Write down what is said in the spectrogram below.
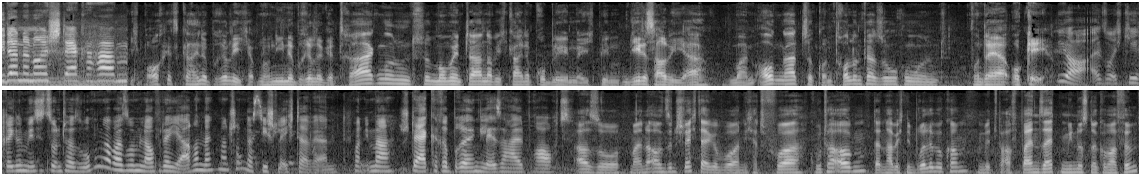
wieder eine neue Stärke haben. Ich brauche jetzt keine Brille. Ich habe noch nie eine Brille getragen und momentan habe ich keine Probleme. Ich bin jedes halbe Jahr mit meinem Augenarzt zur Kontrolluntersuchung und von daher okay. Ja, also ich gehe regelmäßig zur Untersuchung, aber so im Laufe der Jahre merkt man schon, dass die schlechter werden. Man immer stärkere Brillengläser halt braucht. Also meine Augen sind schlechter geworden. Ich hatte vorher gute Augen, dann habe ich eine Brille bekommen mit auf beiden Seiten minus 0,5.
